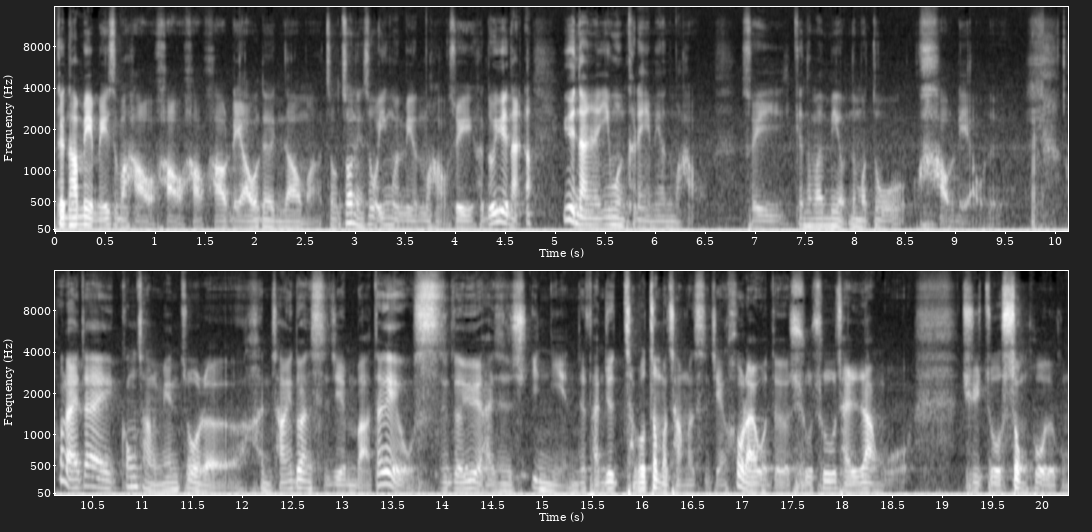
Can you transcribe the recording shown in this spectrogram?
跟他们也没什么好好好好聊的，你知道吗？重重点是我英文没有那么好，所以很多越南啊越南人英文可能也没有那么好，所以跟他们没有那么多好聊的。后来在工厂里面做了很长一段时间吧，大概有十个月还是一年，就反正就差不多这么长的时间。后来我的叔叔才让我去做送货的工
